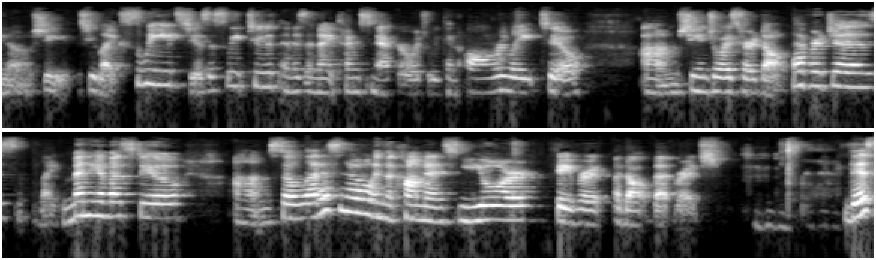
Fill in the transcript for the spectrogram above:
You know, she she likes sweets. She has a sweet tooth and is a nighttime snacker, which we can all relate to. Um, she enjoys her adult beverages, like many of us do. Um, so let us know in the comments your favorite adult beverage. this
